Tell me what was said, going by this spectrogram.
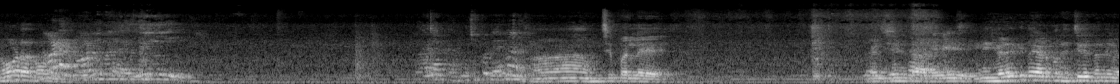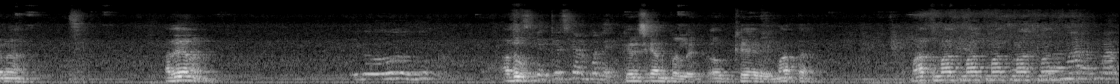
ನೋಡ ನೋಡು. ಹಾ ಹುಂಚಿ ಪಲ್ಲೆ ಮೆಣಸಿನ್ಕಾಯಿ ನೀ ಹೇಳಿಕ್ಕಿಂತ ಎರಡು ಮೂರು ಹೆಚ್ಚಿಗೆ ತಂದಿವೇನ ಅದೇನ? ಇದು ಅದು. ಕಿಸ್ಕನ್ ಪಲ್ಲೆ ಕಿರಿಸ್ಕ್ಯಾನ್ ಪಲ್ಲೆ ಓಕೆ ಮಾತ ಮಾತ್ ಮಾತ್ ಮಾತ್ ಮಾತ್. ಮಾತ್ ಮಾತ್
